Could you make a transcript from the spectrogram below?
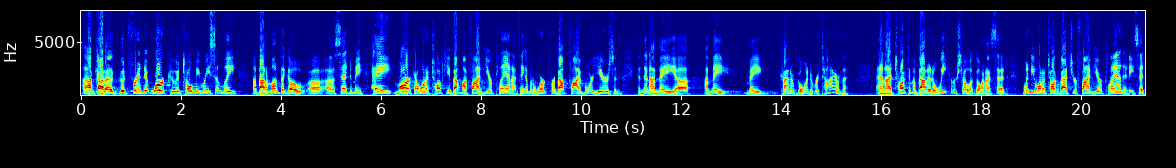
I've got a good friend at work who had told me recently about a month ago uh, uh, said to me, Hey, Mark, I want to talk to you about my five year plan. I think I'm going to work for about five more years and, and then I may, uh, I may, may kind of go into retirement. And I talked to him about it a week or so ago, and I said, When do you want to talk about your five year plan? And he said,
